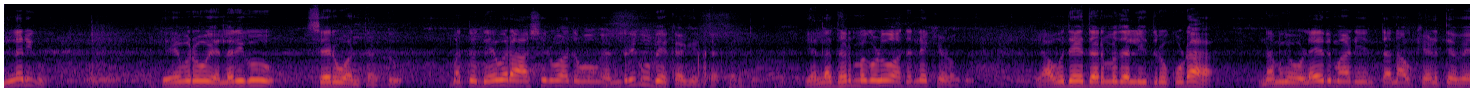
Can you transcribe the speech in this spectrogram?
ಎಲ್ಲರಿಗೂ ದೇವರು ಎಲ್ಲರಿಗೂ ಸೇರುವಂಥದ್ದು ಮತ್ತು ದೇವರ ಆಶೀರ್ವಾದವು ಎಲ್ಲರಿಗೂ ಬೇಕಾಗಿರ್ತಕ್ಕಂಥದ್ದು. ಎಲ್ಲ ಧರ್ಮಗಳು ಅದನ್ನೇ ಕೇಳೋದು. ಯಾವುದೇ ಧರ್ಮದಲ್ಲಿದ್ದರೂ ಕೂಡ ನಮಗೆ ಒಳ್ಳೆಯದು ಮಾಡಿ ಅಂತ ನಾವು ಕೇಳ್ತೇವೆ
